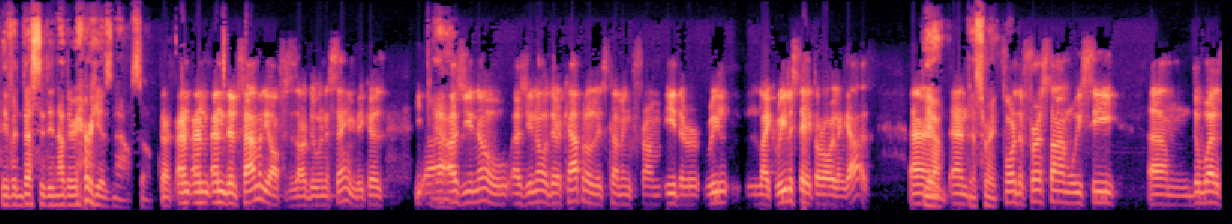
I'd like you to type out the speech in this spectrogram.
they've invested in other areas now. So and and and the family offices are doing the same because, yeah. as you know, as you know, their capital is coming from either real like real estate or oil and gas. And, yeah, and that's right. For the first time, we see um, the wealth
